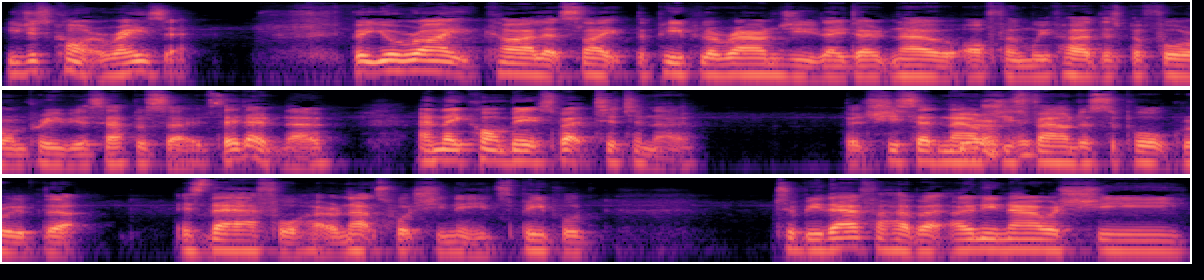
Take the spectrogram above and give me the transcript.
You just can't erase it. But you're right, Kyle. It's like the people around you, they don't know often. We've heard this before on previous episodes. They don't know and they can't be expected to know. But she said now Yeah. she's found a support group that is there for her, and that's what she needs. People to be there for her, but only now is she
